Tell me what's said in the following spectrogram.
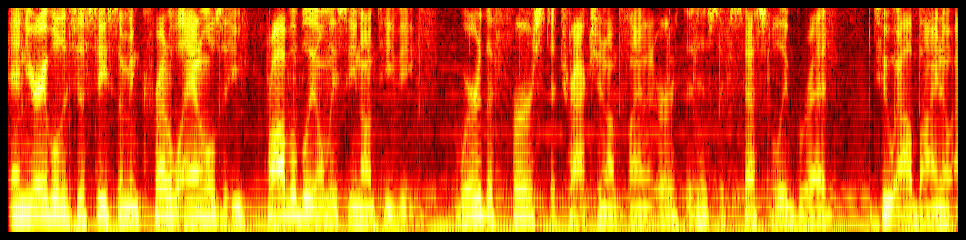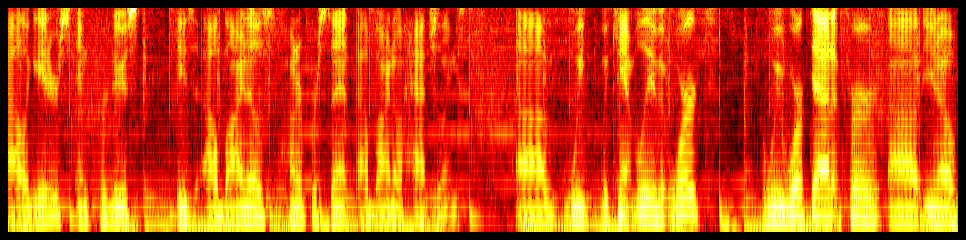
and you're able to just see some incredible animals that you've probably only seen on TV. We're the first attraction on planet Earth that has successfully bred two albino alligators and produced these albinos, 100% albino hatchlings. Uh, we, we can't believe it worked. We worked at it for, uh, you know,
